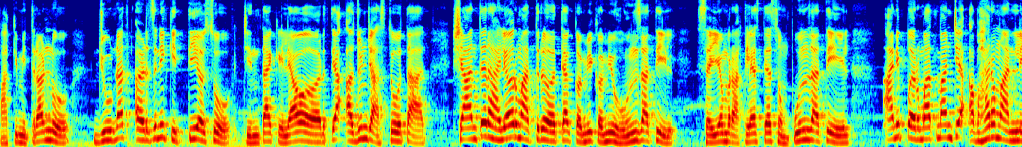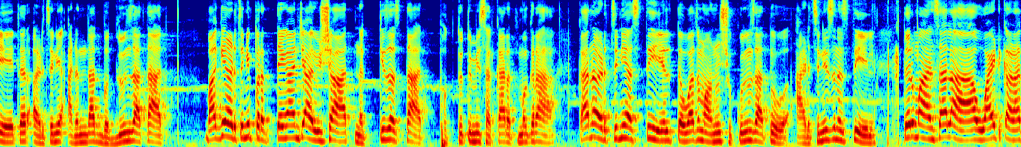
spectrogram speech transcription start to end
बाकी मित्रांनो जीवनात अडचणी किती असो चिंता केल्यावर त्या अजून जास्त होतात. शांत राहिल्यावर मात्र त्या कमी कमी होऊन जातील. संयम राखल्यास त्या संपून जातील. आणि परमात्मांचे आभार मानले तर अडचणी आनंदात बदलून जातात. बाकी अडचणी प्रत्येकांच्या आयुष्यात नक्कीच असतात. फक्त तुम्ही सकारात्मक राहा. कारण अडचणी असतील तेव्हाच माणूस शिकून जातो. अडचणीच नसतील तर माणसाला वाईट काळात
